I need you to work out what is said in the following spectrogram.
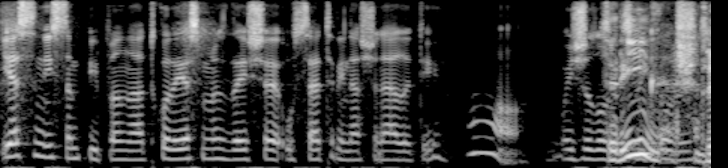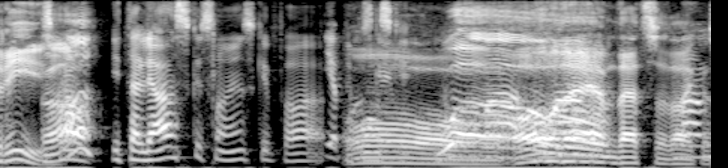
jaz se nisem pipelna, tako da jaz imam zdaj še vse tri nationality. Ah, želodec Tri. Tri. A? Italijanski, slovenski pa. Japonski. Oh, oh damn, that's a, like Imam a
